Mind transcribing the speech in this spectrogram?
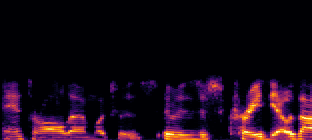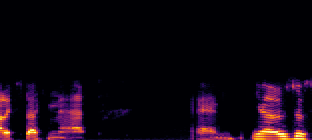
answer all of them, which was, it was just crazy. I was not expecting that. And, you know, it was just,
